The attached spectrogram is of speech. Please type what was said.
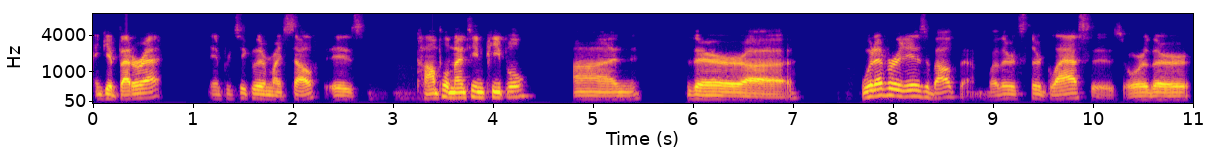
and get better at, in particular myself, is complimenting people on their uh, whatever it is about them, whether it's their glasses or their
